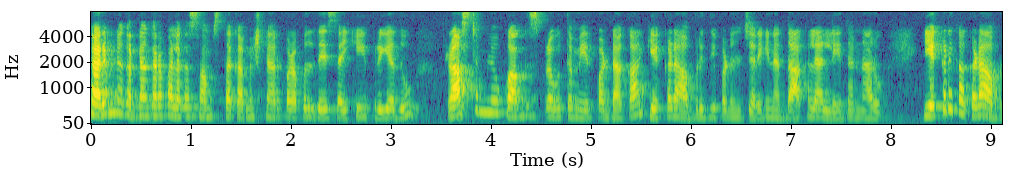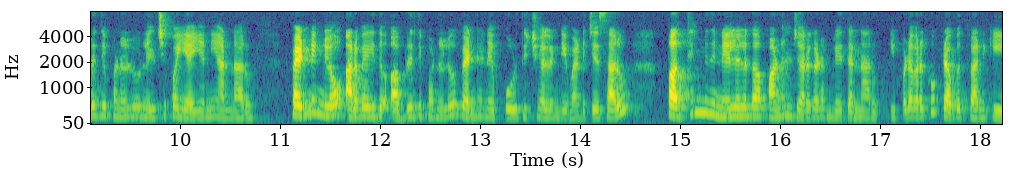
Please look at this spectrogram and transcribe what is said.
కరీంనగర్ నగరపాలక సంస్థ కమిషనర్ ప్రఫుల్ దేశాయికి ఫిర్యాదు. రాష్ట్రంలో కాంగ్రెస్ ప్రభుత్వం ఏర్పడ్డాక ఎక్కడ అభివృద్ధి పనులు జరిగిన దాఖలా లేదన్నారు. ఎక్కడికక్కడ అభివృద్ధి పనులు నిలిచిపోయాయని అన్నారు. పెండింగ్లో అరవై ఐదు అభివృద్ధి పనులు వెంటనే పూర్తి చేయాలని డిమాండ్ చేశారు. పద్దెనిమిది నెలలుగా పనులు జరగడం లేదన్నారు. ఇప్పటివరకు ప్రభుత్వానికి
